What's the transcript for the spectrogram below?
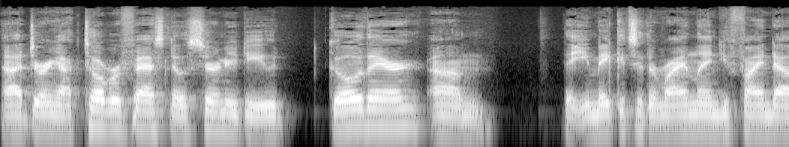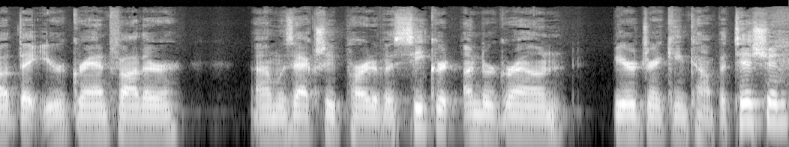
Uh, during Oktoberfest, no sooner do you go there um, that you make it to the Rhineland, you find out that your grandfather um, was actually part of a secret underground beer drinking competition.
